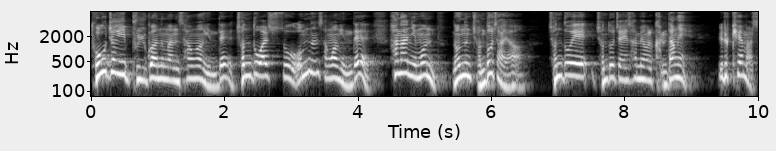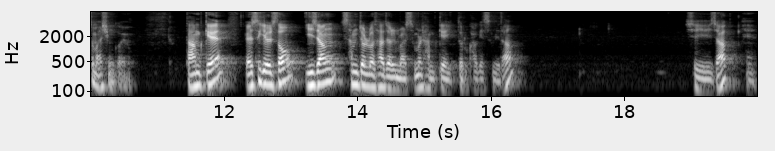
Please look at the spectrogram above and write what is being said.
도저히 불가능한 상황인데, 전도할 수 없는 상황인데, 하나님은 너는 전도자야. 전도의, 전도자의 사명을 감당해. 이렇게 말씀하신 거예요. 다 함께 에스겔서 2장 3절로 4절 말씀을 함께 읽도록 하겠습니다. 시작. 예.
